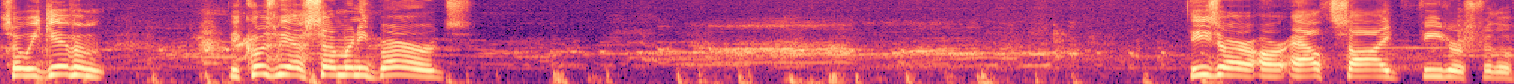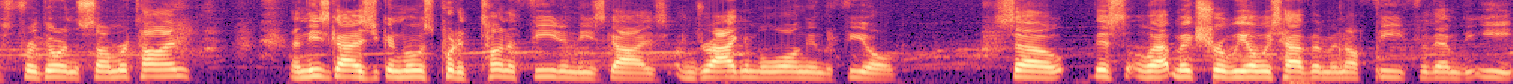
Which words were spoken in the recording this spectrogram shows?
So we give them, because we have so many birds, these are our outside feeders for the for during the summertime. And these guys, you can almost put a ton of feed in these guys and drag them along in the field. So this will make sure we always have them enough feed for them to eat.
